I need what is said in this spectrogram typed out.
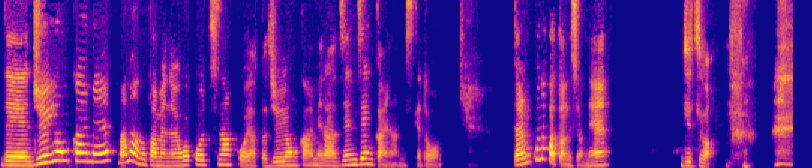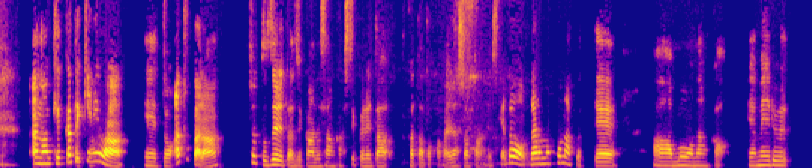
で、14回目、ママのための英語コーチスナックをやった14回目だ、前々回なんですけど、誰も来なかったんですよね。実は。あの、結果的には、えっ、ー、と、後からちょっとずれた時間で参加してくれた方とかがいらっしゃったんですけど、誰も来なくって、ああ、もうなんか、やめる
